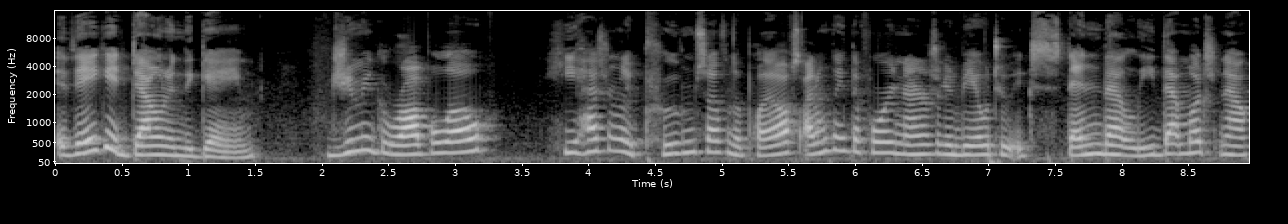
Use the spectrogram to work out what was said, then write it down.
if they get down in the game, Jimmy Garoppolo, he hasn't really proved himself in the playoffs. I don't think the 49ers are going to be able to extend that lead that much. Now,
